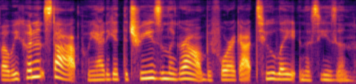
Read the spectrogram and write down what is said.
But we couldn't stop. We had to get the trees in the ground before it got too late in the season.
